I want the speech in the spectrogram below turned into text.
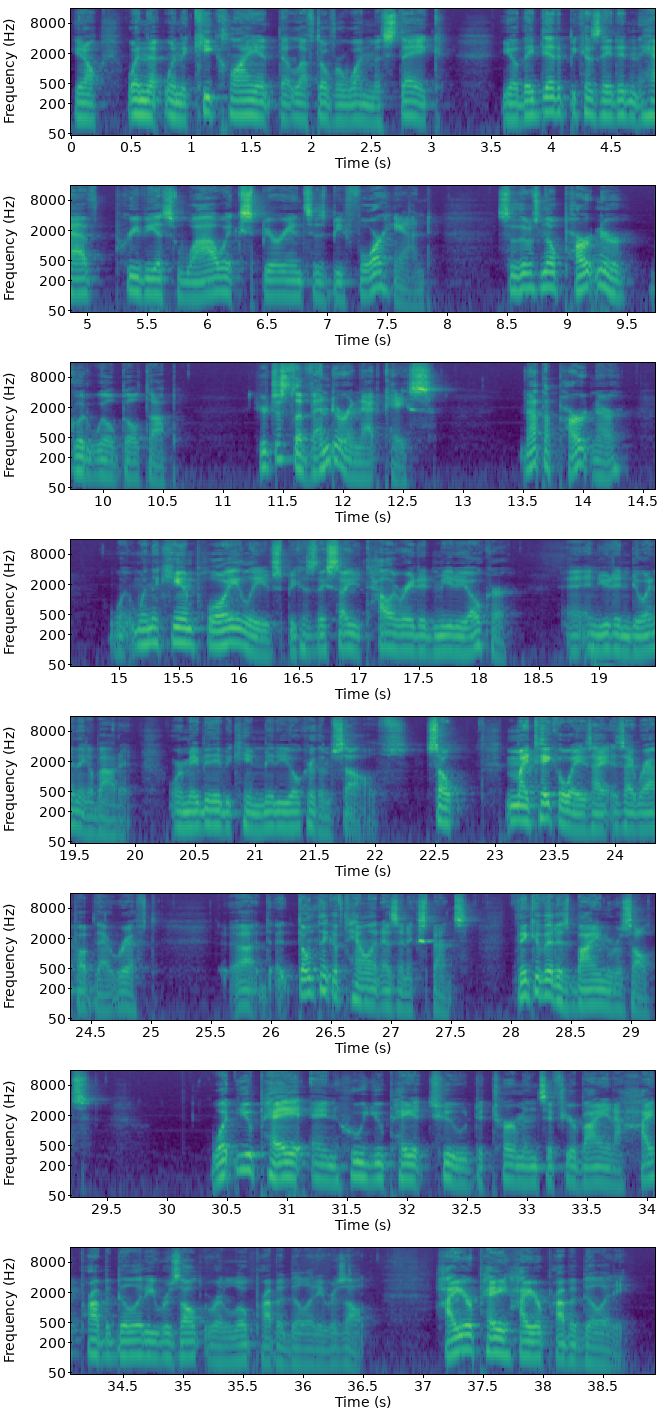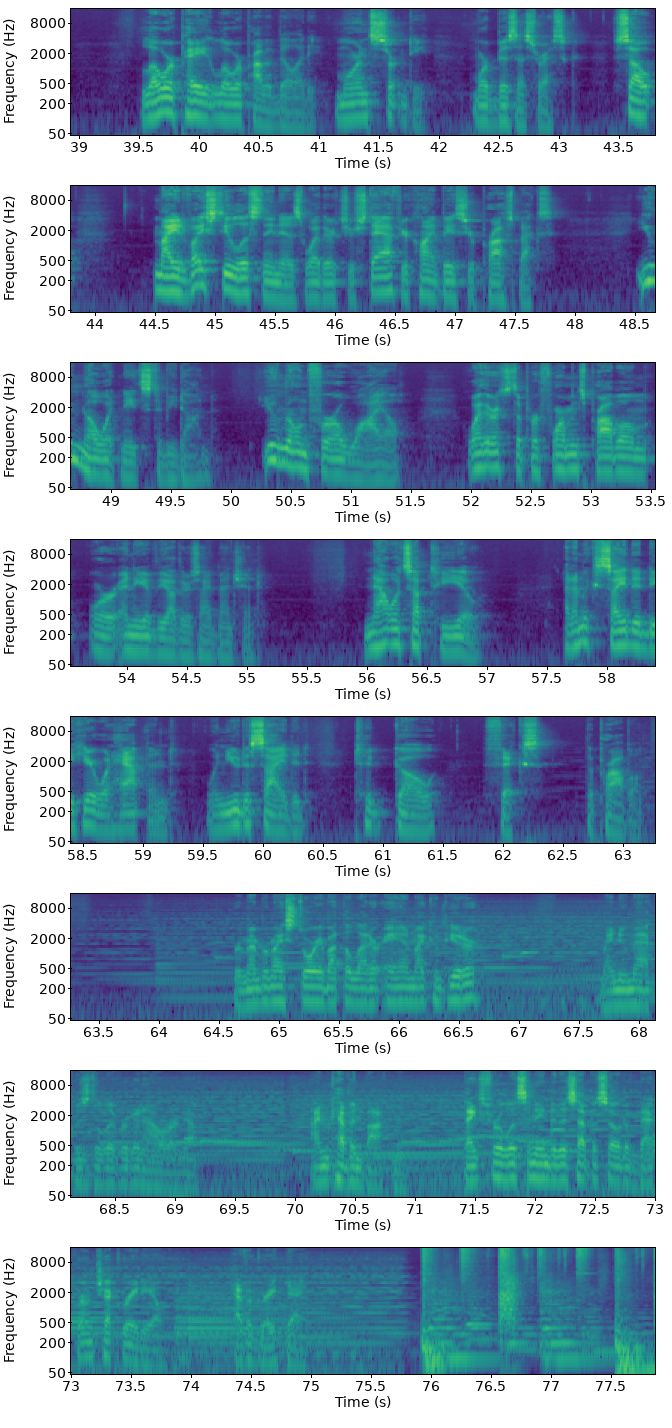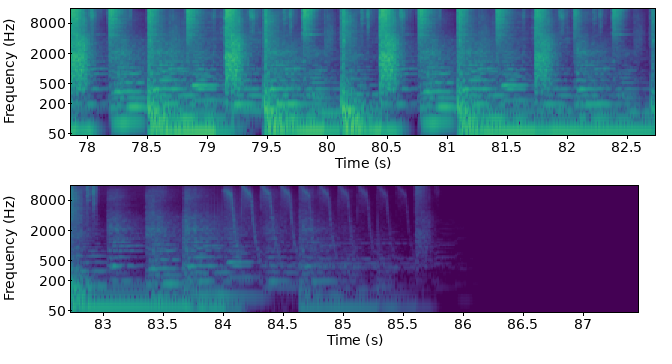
You know, when the when the key client that left over one mistake, you know, they did it because they didn't have previous wow experiences beforehand. So there was no partner goodwill built up. You're just the vendor in that case, not the partner. When the key employee leaves because they saw you tolerated mediocre and you didn't do anything about it, or maybe they became mediocre themselves. So, my takeaway as I, as I wrap up that rift uh, don't think of talent as an expense, think of it as buying results. What you pay and who you pay it to determines if you're buying a high probability result or a low probability result. Higher pay, higher probability. Lower pay, lower probability. More uncertainty, more business risk. So, my advice to you listening is whether it's your staff, your client base, your prospects, you know what needs to be done. You've known for a while, whether it's the performance problem or any of the others I've mentioned. Now it's up to you. And I'm excited to hear what happened when you decided to go fix the problem. Remember my story about the letter A on my computer? My new Mac was delivered an hour ago. I'm Kevin Bachman. Thanks for listening to this episode of Background Check Radio. Have a great day.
